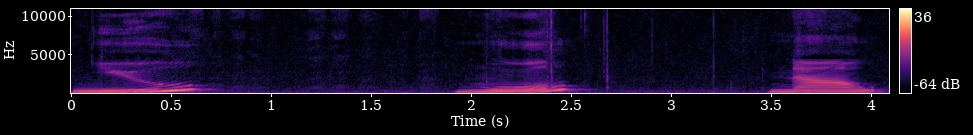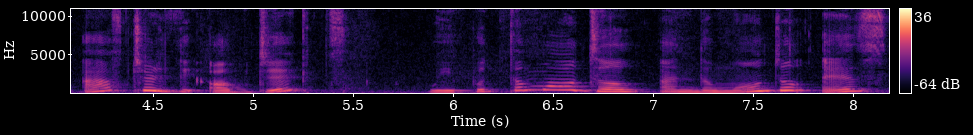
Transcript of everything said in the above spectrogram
new mall. Now, after the object, we put the model and the model is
